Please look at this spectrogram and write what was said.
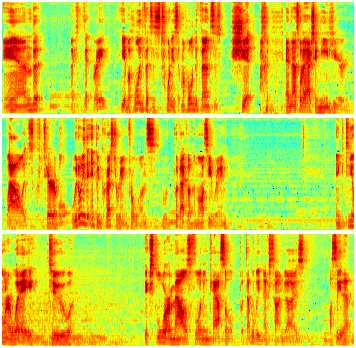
and I think right. Yeah, my holy defense is 20. My holy defense is shit. and that's what I actually need here. Wow, it's terrible. We don't need the Imp and Crest ring for once. We'll put back on the Mossy ring. And continue on our way to explore Mal's floating castle. But that will be next time, guys. I'll see you then.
